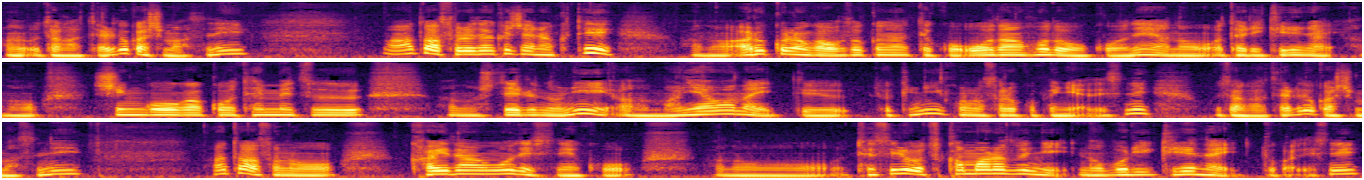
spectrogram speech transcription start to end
あの疑ったりとかしますね。まあ、とはそれだけじゃなくて、あの、歩くのが遅くなって、こう、横断歩道をこうね、あの、渡りきれない、あの、信号がこう、点滅、あの、しているのに、あの、間に合わないっていう時に、このサルコペニアですね、疑ったりとかしますね。あとはその階段をですね、こう、あの、手すりをつかまらずに登りきれないとかですね、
